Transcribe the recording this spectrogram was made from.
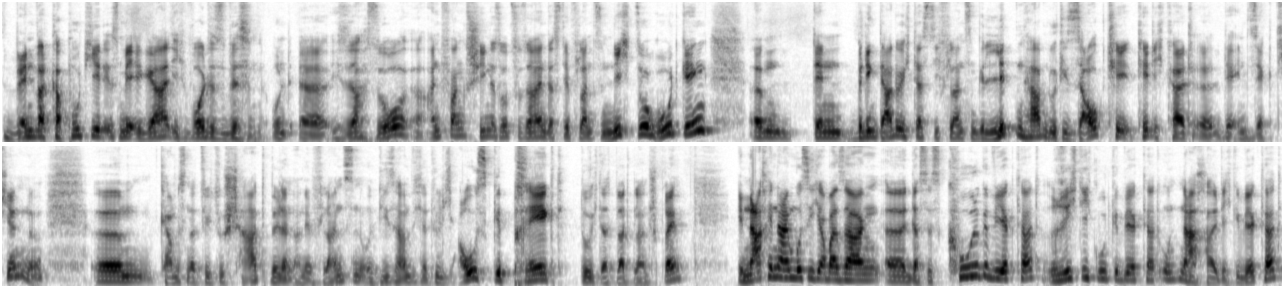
Wenn was kaputt geht, ist mir egal, ich wollte es wissen. Und äh, ich sage so, äh, anfangs schien es so zu sein, dass die Pflanzen nicht so gut ging. Ähm, denn bedingt dadurch, dass die Pflanzen gelitten haben durch die Saugtätigkeit äh, der Insektien, ne, ähm, kam es natürlich zu Schadbildern an den Pflanzen. Und diese haben sich natürlich ausgeprägt durch das Blattglanzspray. Im Nachhinein muss ich aber sagen, äh, dass es cool gewirkt hat, richtig gut gewirkt hat und nachhaltig gewirkt hat.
